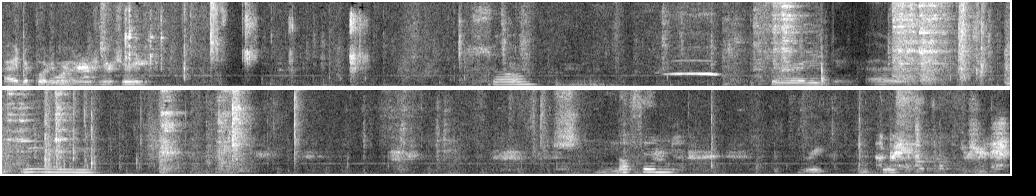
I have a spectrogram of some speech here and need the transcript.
I had to put Four on faster. So, is there anything else? Hmm. Nothing. Great. Just You hear that?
